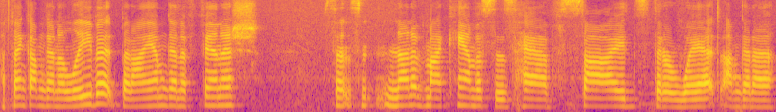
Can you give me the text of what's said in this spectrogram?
I think I'm going to leave it, but I am going to finish since none of my canvases have sides that are wet. I'm going to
